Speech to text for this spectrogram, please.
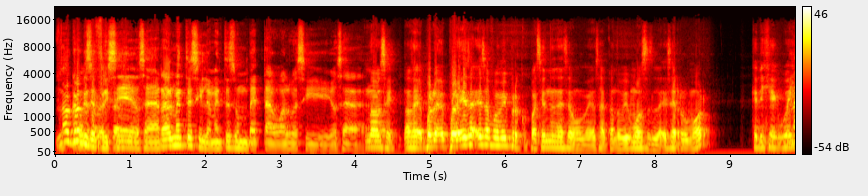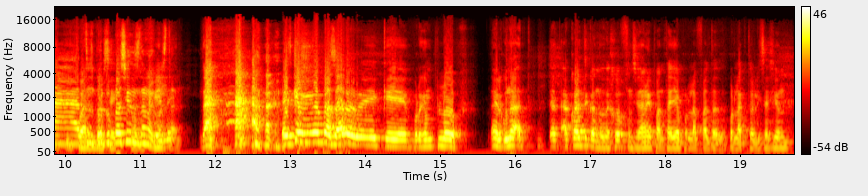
No creo que se frisee, o sea, realmente si le metes un beta o algo así, o sea... No sé, no sé. Por, por esa, esa fue mi preocupación en ese momento. O sea, cuando vimos ese rumor, que dije, güey, ¿y Nah, cuando tus se preocupaciones no me congele? gustan. es que a mí me ha pasado, güey, que por ejemplo, alguna. Acuérdate cuando dejó de funcionar mi pantalla por la falta, por la actualización.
